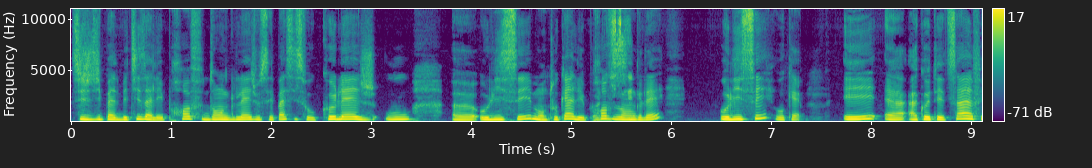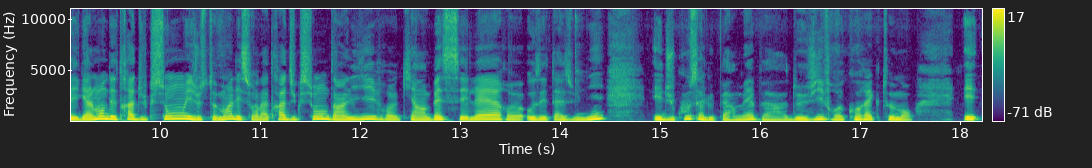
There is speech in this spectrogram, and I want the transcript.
si je dis pas de bêtises, elle est prof d'anglais. Je sais pas si c'est au collège ou au lycée, mais en tout cas, elle est prof d'anglais. Au lycée, ok. Et à côté de ça, elle fait également des traductions. Et justement, elle est sur la traduction d'un livre qui est un best-seller aux États-Unis. Et du coup, ça lui permet bah, de vivre correctement. Et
